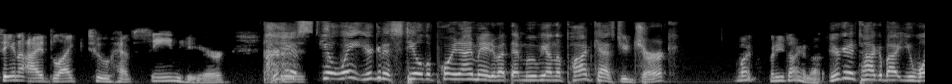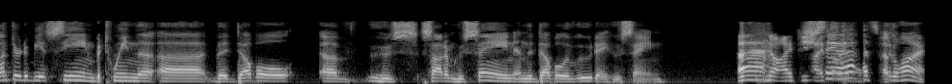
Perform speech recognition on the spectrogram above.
Scene, scene I'd like to have seen here You're gonna is steal. Wait, you're gonna steal the point I made about that movie on the podcast, you jerk. what? What are you talking about? You're gonna talk about you want there to be a scene between the uh, the double of who's Saddam Hussein and the double of Uday Hussein. Ah, No, I- did you I say thought that? about That's a that. good line.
